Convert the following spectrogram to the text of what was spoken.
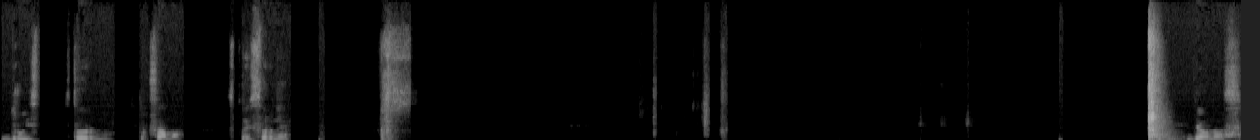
в другу сторону, так само з тої сторони. Де у нас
